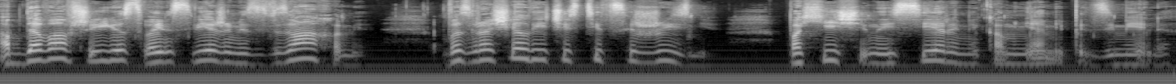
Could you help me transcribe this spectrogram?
обдававший ее своими свежими взмахами, возвращал ей частицы жизни, похищенные серыми камнями подземелья.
